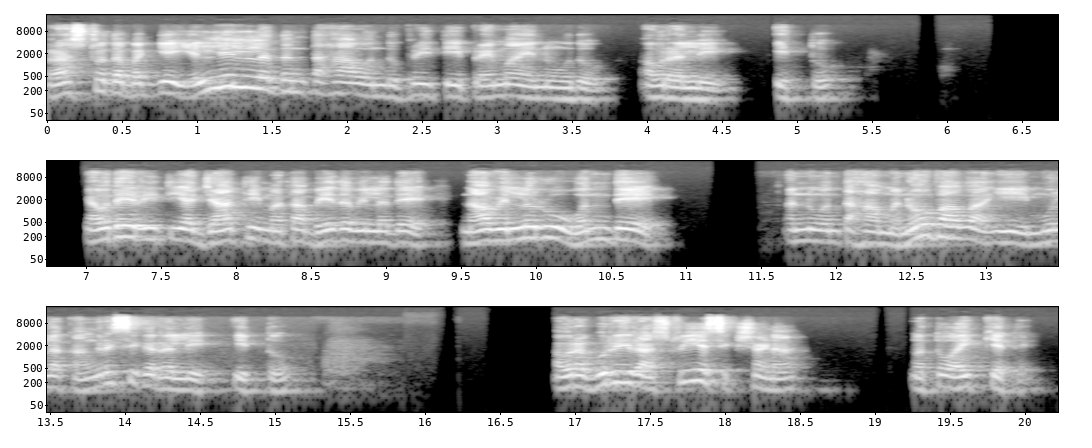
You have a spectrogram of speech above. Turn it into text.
ರಾಷ್ಟ್ರದ ಬಗ್ಗೆ ಎಲ್ಲಿಲ್ಲದಂತಹ ಒಂದು ಪ್ರೀತಿ, ಪ್ರೇಮ ಎನ್ನುವುದು ಅವರಲ್ಲಿ ಇತ್ತು. ಯಾವುದೇ ರೀತಿಯ ಜಾತಿ, ಮತ, ಭೇದವಿಲ್ಲದೆ ನಾವೆಲ್ಲರೂ ಒಂದೇ ಅನ್ನುವಂತಹ ಮನೋಭಾವ ಈ ಮೂಲ ಕಾಂಗ್ರೆಸ್ಸಿಗರಲ್ಲಿ ಇತ್ತು. ಅವರ ಗುರಿ ರಾಷ್ಟ್ರೀಯ ಶಿಕ್ಷಣ ಮತ್ತು ಐಕ್ಯತೆ.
